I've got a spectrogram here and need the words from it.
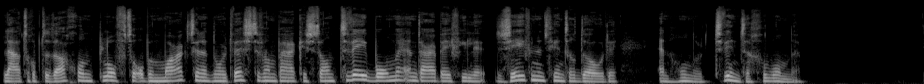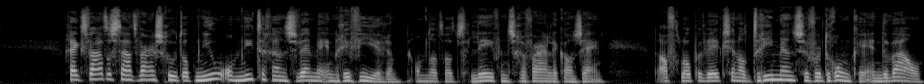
Later op de dag ontplofte op een markt in het noordwesten van Pakistan twee bommen en daarbij vielen 27 doden en 120 gewonden. Rijkswaterstaat waarschuwt opnieuw om niet te gaan zwemmen in rivieren, omdat dat levensgevaarlijk kan zijn. De afgelopen week zijn al drie mensen verdronken in de Waal.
